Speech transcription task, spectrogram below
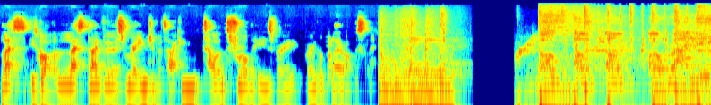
less. He's got a less diverse range of attacking talents for all that he is very very good player, obviously. Oh, oh, oh, O'Reilly!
